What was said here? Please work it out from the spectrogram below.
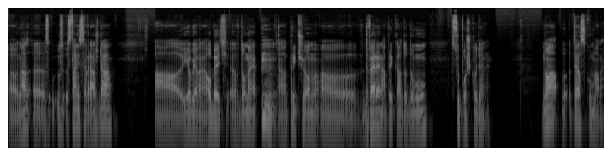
E, na, e, stane sa vražda a je objavená obeď v dome, pričom e, dvere napríklad do domu sú poškodené. No a teraz skúmame,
